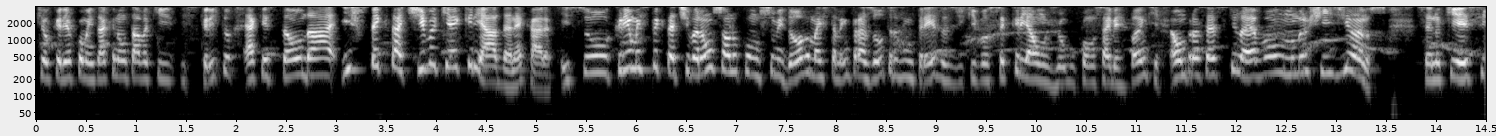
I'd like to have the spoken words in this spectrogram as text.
que eu queria comentar que não estava aqui escrito, é a questão da expectativa que é criada, né, cara? Isso cria uma expectativa não só no consumidor, mas também para as outras empresas de que você criar um jogo como Cyberpunk é um processo que leva um número X de anos sendo que esse,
